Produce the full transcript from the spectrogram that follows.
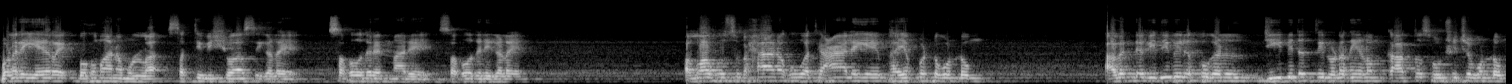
വളരെയേറെ ബഹുമാനമുള്ള സത്യവിശ്വാസികളെ സഹോദരന്മാരെ സഹോദരികളെ അള്ളാഹു സുബാനഹുവ ചാലയെ ഭയപ്പെട്ടുകൊണ്ടും അവന്റെ വിധിവിലക്കുകൾ ജീവിതത്തിലുടനീളം കാത്തു സൂക്ഷിച്ചുകൊണ്ടും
